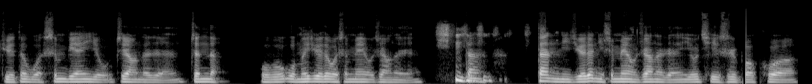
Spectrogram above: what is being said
觉得我身边有这样的人，真的，我我我没觉得我身边有这样的人。但但你觉得你身边有这样的人，尤其是包括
